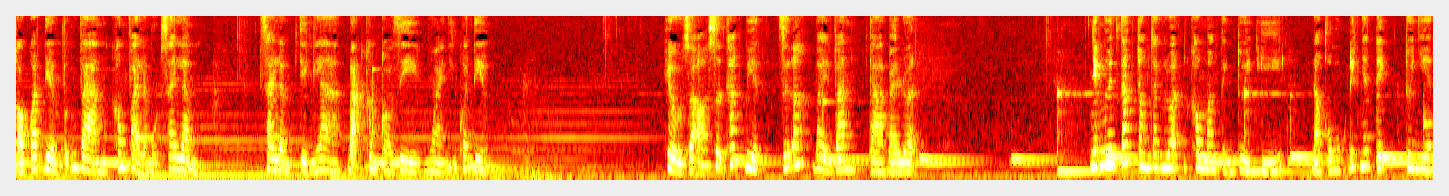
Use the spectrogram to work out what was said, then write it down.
Có quan điểm vững vàng không phải là một sai lầm. Sai lầm chính là bạn không có gì ngoài những quan điểm hiểu rõ sự khác biệt giữa bài văn và bài luận. Những nguyên tắc trong tranh luận không mang tính tùy ý, nó có mục đích nhất định. Tuy nhiên,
